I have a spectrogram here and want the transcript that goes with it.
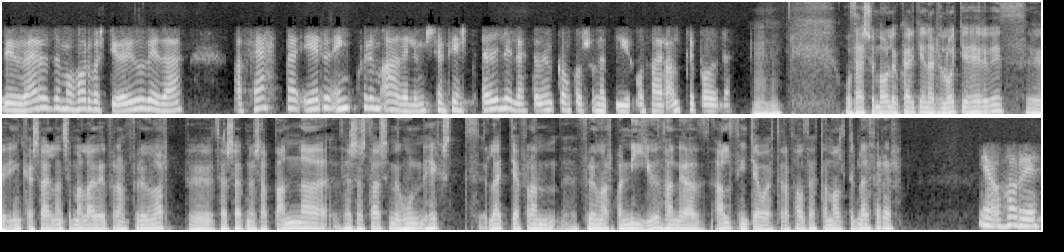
Við verðum að horfast í auðu við það að þetta eru einhverjum aðilum sem finnst eðlilegt að umganga svona dýr og það er aldrei bóðilegt. Mm -hmm. Og þessu máli hvergin er lótið heyri við, eh, Inga Sæland sem að læði fram frumvarp, eh, þess efnis að banna þessa stað sem hún hyggst leggja fram frumvarpa nýju, þannig að allþingja á eftir að fá þetta mál til meðferðar? Já, hárið.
